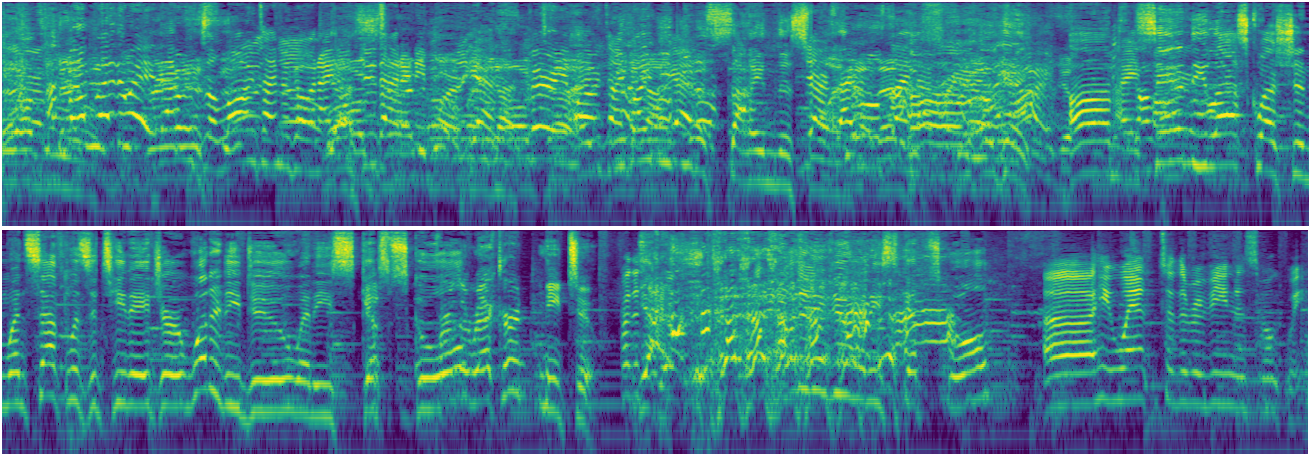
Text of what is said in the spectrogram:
I love you. by the way, that was a long time ago and I don't do that anymore. Yes, very long time We might need you to sign this Yes, one. I will sign that. Okay. Um, Sandy, last question. When Seth was a teenager, what did he do when he skipped school? For the record, me too. For the Yeah. what did he do when he skipped school? Uh, he went to the ravine and smoked weed.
